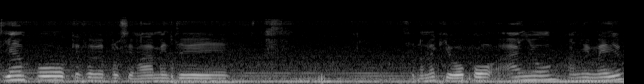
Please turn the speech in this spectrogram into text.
tiempo, que fue aproximadamente, si no me equivoco, año, año y medio,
